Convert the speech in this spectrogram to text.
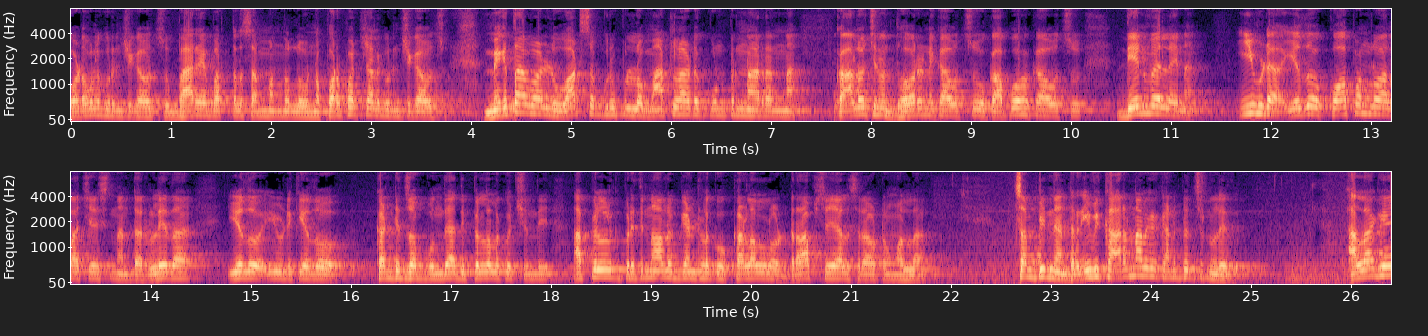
గొడవల గురించి కావచ్చు భార్య భర్తల సంబంధంలో ఉన్న పొరపక్షాల గురించి కావచ్చు మిగతా వాళ్ళు వాట్సాప్ గ్రూపుల్లో మాట్లాడుకుంటున్నారన్న ఒక ఆలోచన ధోరణి కావచ్చు ఒక అపోహ కావచ్చు దేనివల్లైనా ఈవిడ ఏదో కోపంలో అలా చేసిందంటారు లేదా ఏదో ఈవిడికి ఏదో కంటి జబ్బు ఉంది అది పిల్లలకు వచ్చింది ఆ పిల్లలకు ప్రతి నాలుగు గంటలకు కళ్ళల్లో డ్రాప్స్ చేయాల్సి రావటం వల్ల చంపింది అంటారు. ఇవి కారణాలుగా కనిపించడం లేదు. అలాగే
